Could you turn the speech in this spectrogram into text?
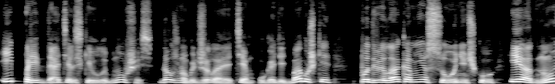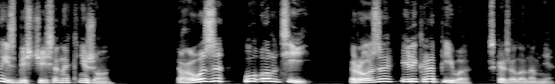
и, предательски улыбнувшись, должно быть, желая тем угодить бабушке, подвела ко мне Сонечку и одну из бесчисленных княжон. — Роза у Орти. Роза или крапива? — сказала она мне.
